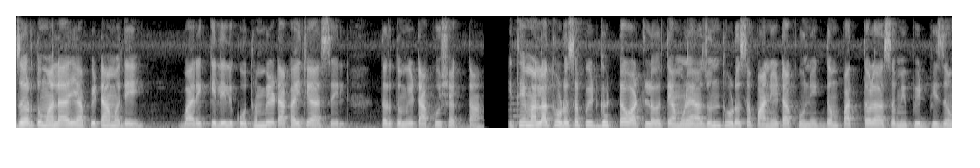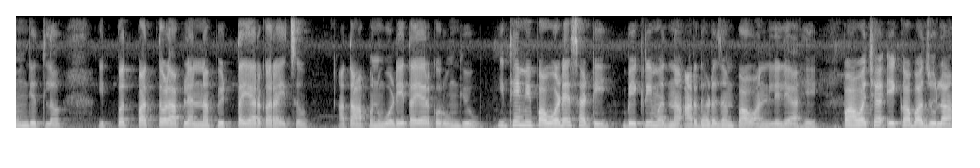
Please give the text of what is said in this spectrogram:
जर तुम्हाला या पिठामध्ये बारीक केलेली कोथिंबीर टाकायची असेल तर तुम्ही टाकू शकता. इथे मला थोडंसं पीठ घट्ट वाटलं त्यामुळे अजून थोडंसं पाणी टाकून एकदम पातळ असं मी पीठ भिजवून घेतलं. इतपत पातळ आपल्यांना पीठ तयार करायचं. आता आपण वडे तयार करून घेऊ. इथे मी पाववड्यासाठी बेकरीमधनं अर्धा डझन पाव आणलेले आहे. पावाच्या एका बाजूला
